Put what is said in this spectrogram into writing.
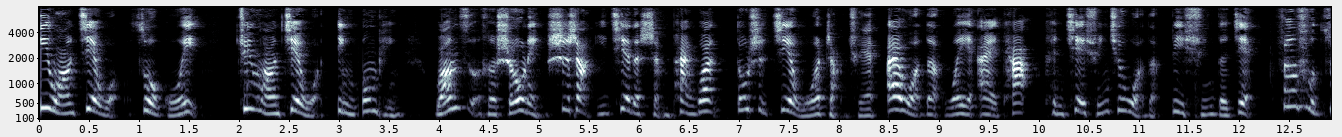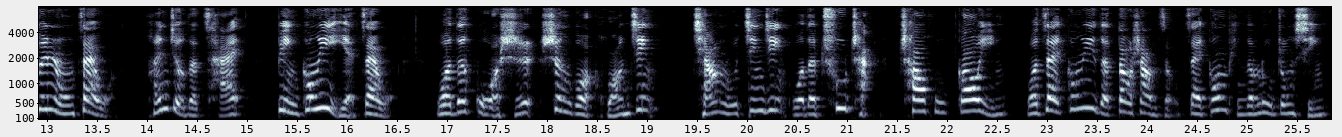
帝王借我做国位，君王借我定公平。王子和首领，世上一切的审判官都是借我掌权。爱我的，我也爱他；恳切寻求我的，必寻得见。丰富尊荣在我，很久的财并公益也在我。我的果实胜过黄金，强如金金；我的出产超乎高银。我在公益的道上走，在公平的路中行，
